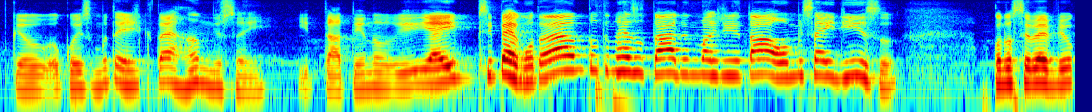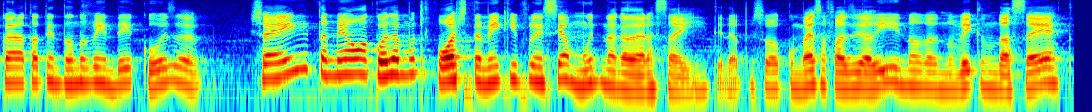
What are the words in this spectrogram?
Porque eu, eu conheço muita gente que tá errando nisso aí. E tá tendo. E aí se pergunta, ah, não tô tendo resultado no marketing digital, me sair disso? Quando você vai ver, o cara tá tentando vender coisa. Isso aí também é uma coisa muito forte também que influencia muito na galera sair, entendeu? A pessoa começa a fazer ali, não, não vê que não dá certo.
